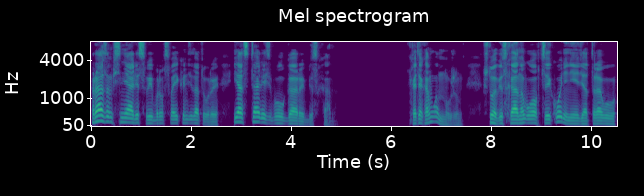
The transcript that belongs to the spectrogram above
разом сняли с выборов свои кандидатуры и остались булгары без хана. Хотя кому он нужен? Что, без хана овцы и кони не едят траву,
